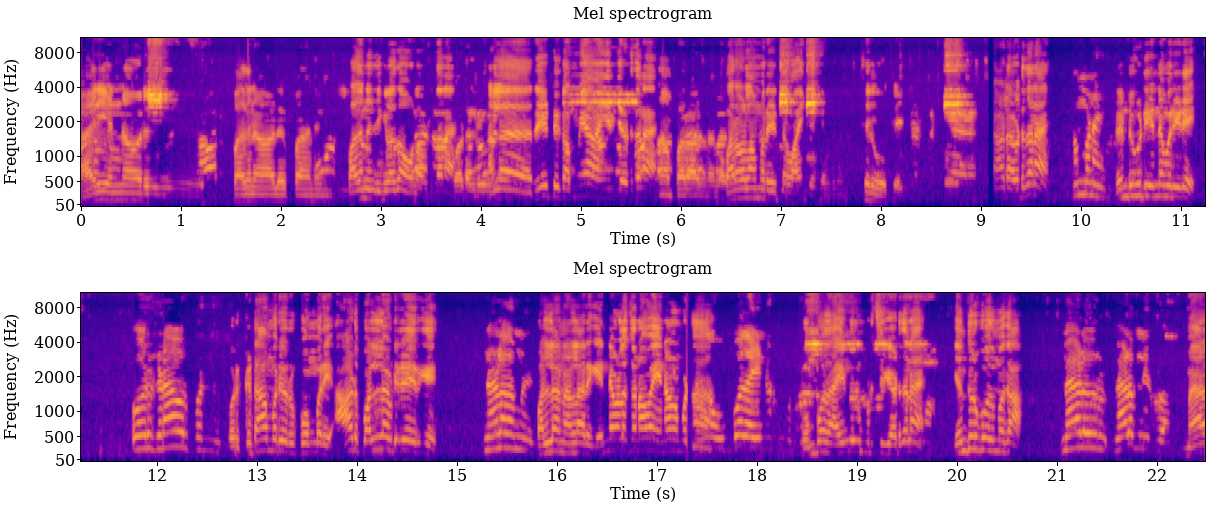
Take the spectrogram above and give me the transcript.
கறி என்ன ஒரு பதினாலு பதினஞ்சு. பதினஞ்சு கிலோ தான் உடனே. நல்ல ரேட்டு கம்மியா வாங்கிருக்கீங்க அப்படிதானே? பரவாயில்ல பரவாயில்லாம ரேட்ல வாங்கிருக்கீங்க சரி ஓகே ஆடு அப்படிதானே? ரெண்டு குட்டி என்ன மாதிரி ஒரு கிடா ஒரு பண்ணு. ஒரு கிட்டாமரி ஒரு பொம்மரி. ஆடு பல்ல அப்படியே இருக்கு. நல்லதான் பல்ல நல்லா இருக்கு. என்ன விலை சொன்னாவோ? என்ன மட்டும் ஒன்பது ஐநூறு ஒன்பது ஐநூறு முடிச்சிருக்கீங்க அப்படிதானே எந்த ஊர் போகுது மகா? மேலூர் மேல பண்ணிருப்போம் மேல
